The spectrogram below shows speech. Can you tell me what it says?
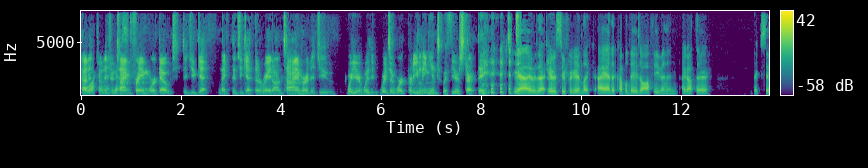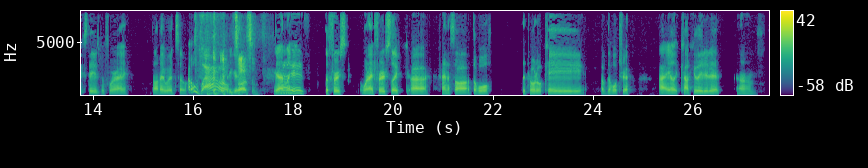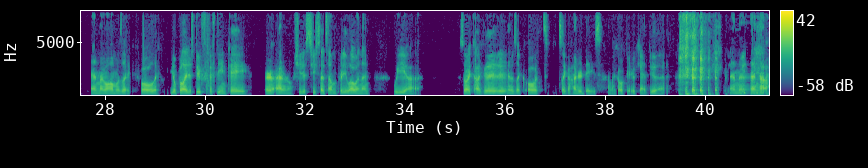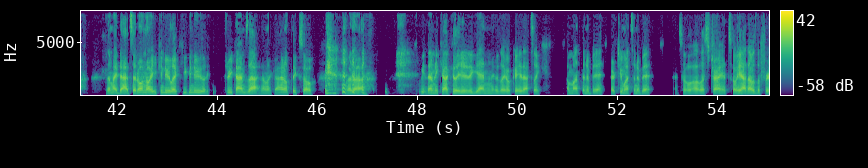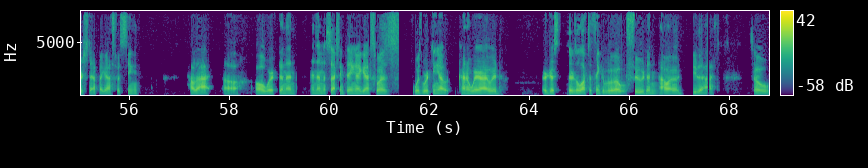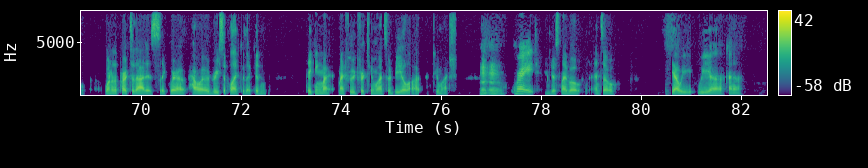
how did, how did it, your time frame work out? Did you get like did you get there right on time or did you were your was, was it work pretty lenient with your start date? yeah, it was it was super good. Like I had a couple days off even, and I got there like six days before I thought I would. So oh wow, Pretty That's awesome. yeah, and like is. the first when I first like uh kind of saw the whole the total K of the whole trip, I like calculated it, um, and my mom was like, "Oh, like you'll probably just do 15K," or I don't know. She just she said something pretty low, and then we uh, so I calculated it, and it was like, "Oh, it's it's like 100 days." I'm like, "Okay, we can't do that." And then uh, then my dad said, "Oh no, you can do like you can do like three times that." And I'm like, "I don't think so." But uh, we then we calculated it again, and it was like, "Okay, that's like a month and a bit, or two months and a bit." And so uh, let's try it. So yeah, that was the first step, I guess, was seeing how that uh, all worked, and then and then the second thing, I guess, was was working out kind of where I would, or just there's a lot to think about with food and how I would do that. So one of the parts of that is like where I, how I would resupply because I couldn't taking my my food for two months would be a lot too much hmm right. just my boat and so yeah we we uh, kind of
